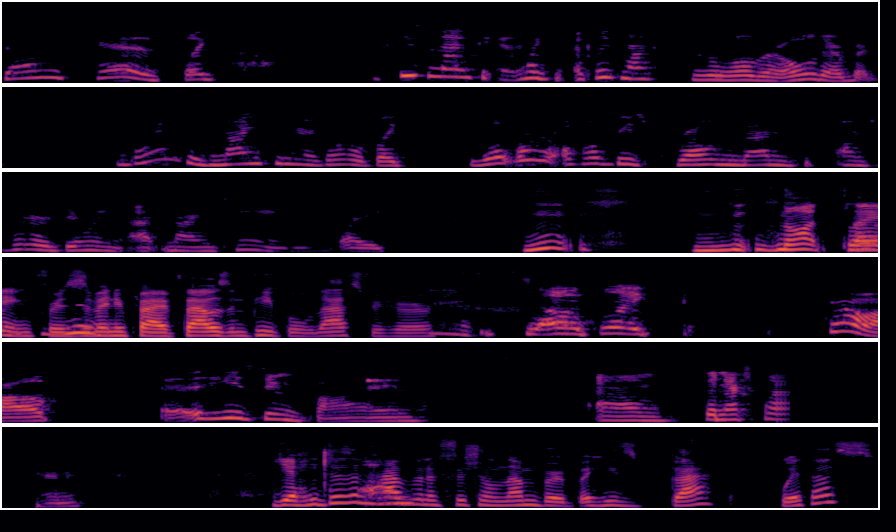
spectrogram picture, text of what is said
young kids, like he's nineteen. Like at least Marcus is a little bit older, but Williams is nineteen years old. Like what were all these grown men on Twitter doing at nineteen? Like Not playing for seventy five thousand people, that's for sure. so, it's like grow up. Uh, He's doing fine. Um, the next player. Yeah, he doesn't have Um, an official number, but he's back with us.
